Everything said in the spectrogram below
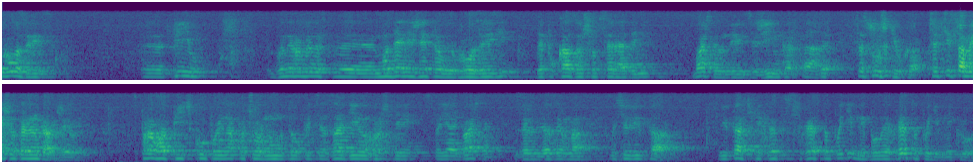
розріз е, пів. Вони робили е, моделі жителів в розрізі, де показано, що всередині. Бачите, вон дивіться, жінка. Так. Це, це Сушківка. Це ті самі, що в Теренках жили. Справа піч купольна по чорному топиться, ззаді горшки стоять, бачите, зер- для зерна. Ось у вівтар. Вівтар тільки хрест- були хрестоподібний круг.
